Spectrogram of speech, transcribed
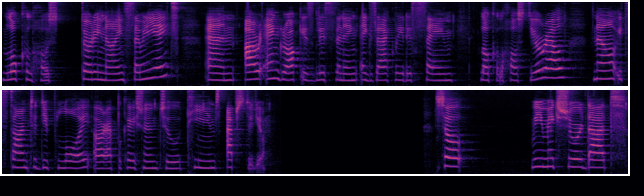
localhost 3978 and our ngrok is listening exactly the same localhost URL. Now it's time to deploy our application to Teams App Studio. So we make sure that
